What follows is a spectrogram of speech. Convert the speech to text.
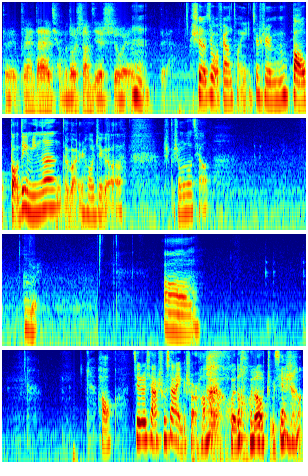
对，不然大家全部都上街示威了，嗯，对啊，是的，这我非常同意，就是保保定民安，对吧？然后这个是比什么都强，嗯对。嗯，好，接着下说下一个事儿哈，回到回到主线上。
